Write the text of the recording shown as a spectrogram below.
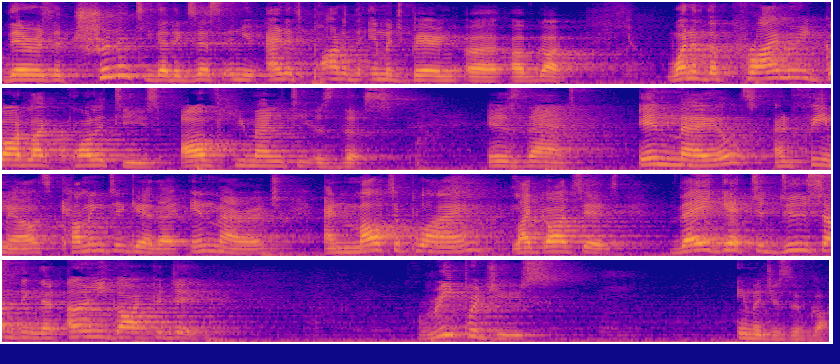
there is a Trinity that exists in you, and it's part of the image bearing uh, of God. One of the primary godlike qualities of humanity is this: is that in males and females coming together in marriage and multiplying, like God says, they get to do something that only God could do reproduce images of God.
